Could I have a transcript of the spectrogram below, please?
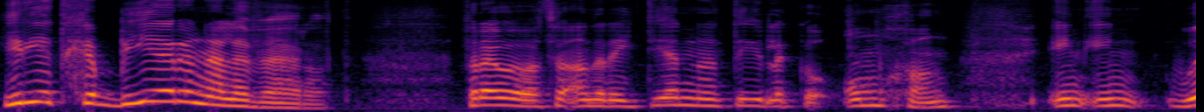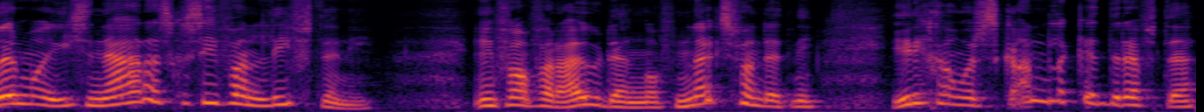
Hierdie het gebeur in hulle wêreld vroue wat verander die teennatuurlike omgang en en hoor maar hier's nêrens gesê van liefde nie en van verhouding of niks van dit nie. Hierdie gaan oor skandelike drifte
